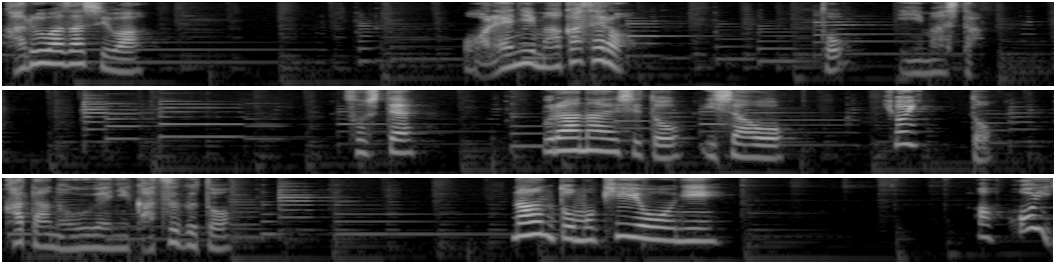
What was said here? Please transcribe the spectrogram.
軽業師は「俺に任せろ!」言いましたそして占い師と医者をひょいっと肩の上に担ぐと、なんとも器用に、あほい、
